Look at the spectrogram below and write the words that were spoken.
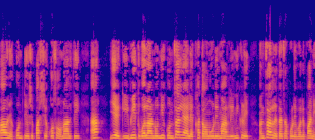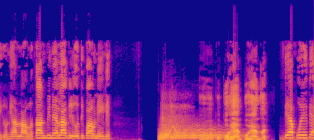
पाहुणे कोणते असे पाचशे कोसवून आलते आ ये की भीत वलांडून निघून चालले आले खतावून उडी मारली निकडे. आणि चालले त्याच्या पुढे बोले पाणी घेऊन यायला लावलं. ताण बी नाही लागली होती पाहुणे इले. हो, पोहे आण पोहे आण द्या पोहे द्या.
